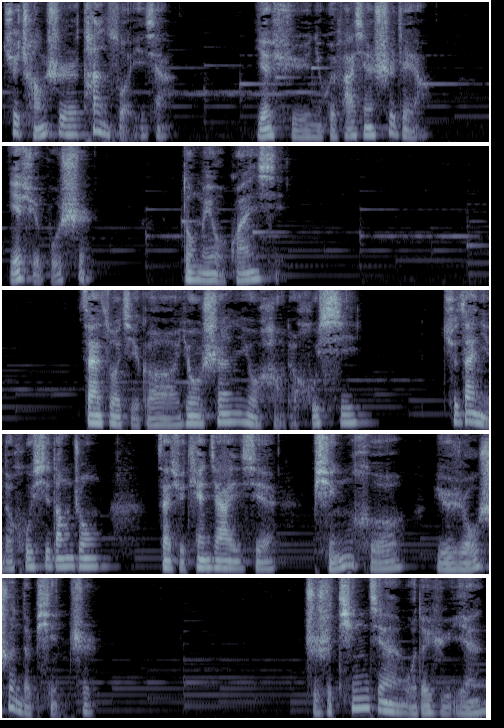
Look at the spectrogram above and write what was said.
去尝试探索一下，也许你会发现是这样，也许不是，都没有关系。再做几个又深又好的呼吸，去在你的呼吸当中，再去添加一些。平和与柔顺的品质，只是听见我的语言，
